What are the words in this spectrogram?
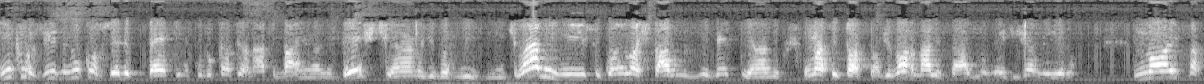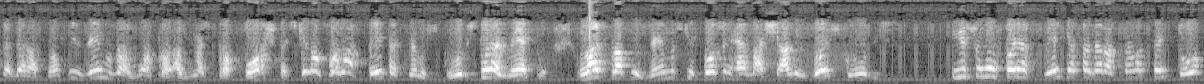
Inclusive no Conselho Técnico do Campeonato Baiano deste ano de 2020, lá no início, quando nós estávamos vivenciando uma situação de normalidade no mês de janeiro, nós, da federação, fizemos alguma, algumas propostas que não foram aceitas pelos clubes. Por exemplo, nós propusemos que fossem rebaixados dois clubes. Isso não foi aceito e a federação aceitou.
